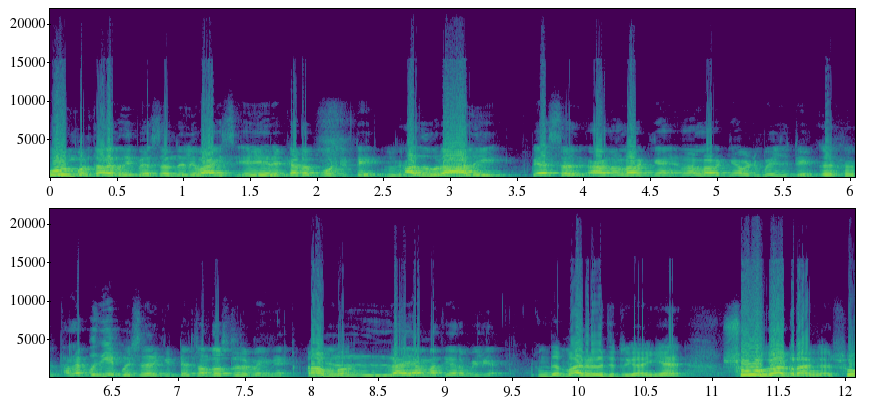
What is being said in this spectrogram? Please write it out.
போன் போட்டு தளபதி பேசுறேன்னு சொல்லி வாய்ஸ் ஏ ரெக்கார்டை போட்டுட்டு அது ஒரு ஆளு பேசுறாரு. ஆ நல்லா இருக்கேன் நல்லா இருக்கேன் அப்படின்னு பேசிட்டு தளபதியே பேசுறாரு கிட்ட சந்தோஷத்துல ஆமா. எல்லாம் ஏமாத்திக்கார பையங்க. இந்த மாதிரி நினைச்சிட்டு இருக்காங்க. ஷோ காட்டுறாங்க. ஷோ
